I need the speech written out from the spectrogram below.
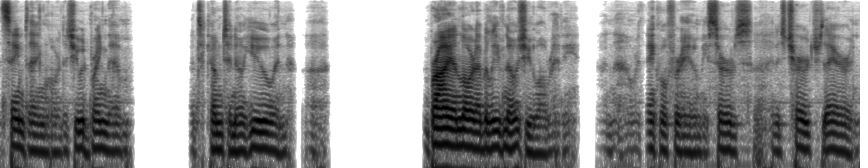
same thing, Lord, that you would bring them uh, to come to know you. And uh, Brian, Lord, I believe knows you already. And uh, we're thankful for him. He serves at his church there in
